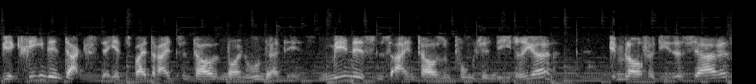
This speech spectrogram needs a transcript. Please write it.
wir kriegen den DAX, der jetzt bei 13.900 ist, mindestens 1.000 Punkte niedriger im Laufe dieses Jahres,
